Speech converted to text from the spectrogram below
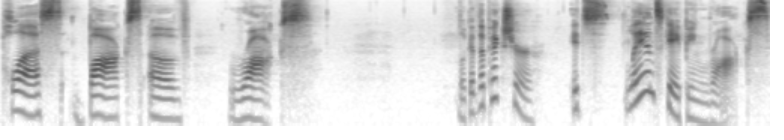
plus box of rocks. Look at the picture. It's landscaping rocks.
